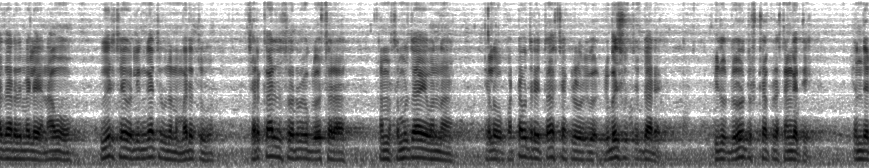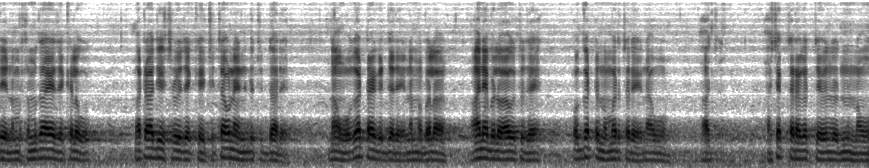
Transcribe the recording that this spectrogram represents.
ಆಧಾರದ ಮೇಲೆ ನಾವು ವೀರಶೈವ ಲಿಂಗಾಯತರನ್ನು ಮರೆತು ಸರ್ಕಾರದ ಸೌಲಭ್ಯಗೋಸ್ಕರ ನಮ್ಮ ಸಮುದಾಯವನ್ನು ಕೆಲವು ಪಟ್ಟಭದ್ರ ಹಿತಾಸಕ್ತಿಗಳು ವಿಭ- ವಿಭಜಿಸುತ್ತಿದ್ದಾರೆ. ಇದು ದುರದೃಷ್ಟಕರ ಸಂಗತಿ. ಎಂದರೆ ನಮ್ಮ ಸಮುದಾಯದ ಕೆಲವು ಮಠಾಧೀಶರು ಇದಕ್ಕೆ ಚಿತಾವಣೆ ನೀಡುತ್ತಿದ್ದಾರೆ. ನಾವು ಒಗ್ಗಟ್ಟಾಗಿದ್ದರೆ ನಮ್ಮ ಬಲ ಆನೆ ಬಲವಾಗುತ್ತದೆ ಒಗ್ಗಟ್ಟನ್ನು ಮರೆತರೆ ನಾವು ಅಶಕ್ತರಾಗುತ್ತೇವೆ ಅಶಕ್ತರಾಗುತ್ತೇವೆಂದು ನಾವು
